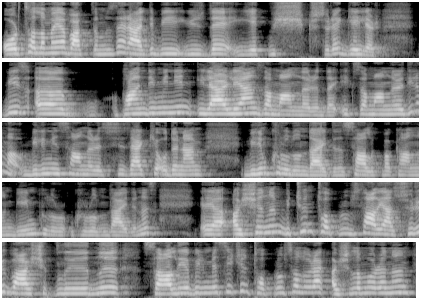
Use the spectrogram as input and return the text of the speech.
ortalamaya baktığımızda herhalde bir yüzde yetmiş süre gelir. Biz e, pandeminin ilerleyen zamanlarında, ilk zamanları değil ama bilim insanları sizler ki o dönem bilim kurulundaydınız, Sağlık Bakanlığı'nın bilim kurulundaydınız. E, aşının bütün toplumsal yani sürü bağışıklığını sağlayabilmesi için toplumsal olarak aşılama oranının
